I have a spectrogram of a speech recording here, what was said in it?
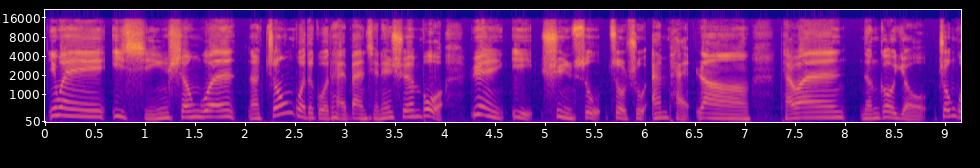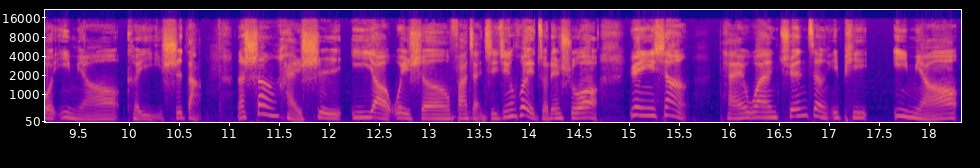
因为疫情升温，那中国的国台办前天宣布愿意迅速做出安排，让台湾能够有中国疫苗可以施打。那上海市医药卫生发展基金会昨天说，愿意向台湾捐赠一批疫苗。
